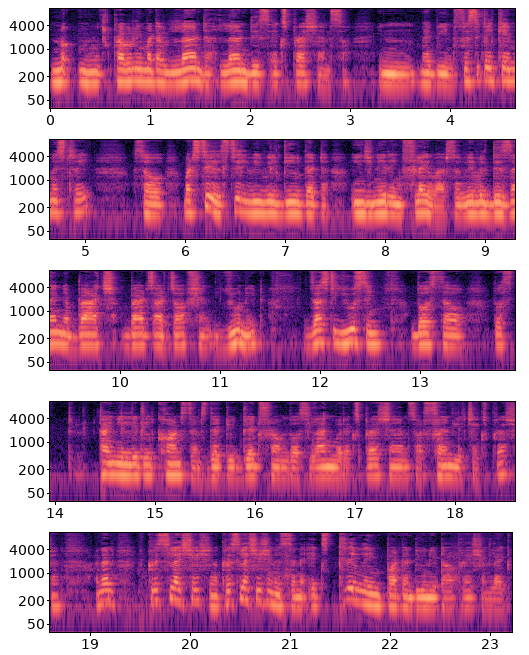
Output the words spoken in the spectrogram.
no, mm, probably might have learned learned these expressions in maybe in physical chemistry so but still still we will give that engineering flavor. So we will design a batch batch adsorption unit just using those uh, those tiny little constants that you get from those Langmuir expressions or Freundlich expression. And then crystallization. Crystallization is an extremely important unit operation. Like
